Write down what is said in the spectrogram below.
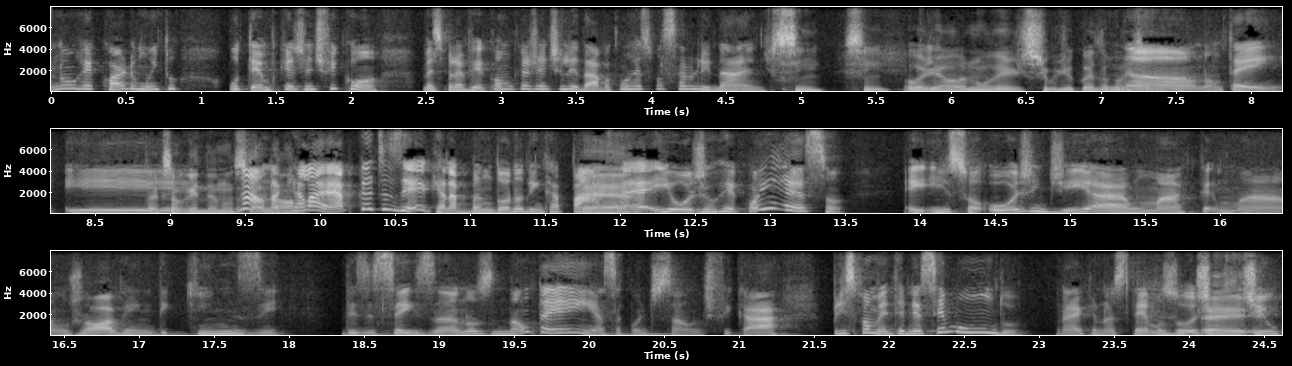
não recordo muito o tempo que a gente ficou, mas para ver como que a gente lidava com responsabilidade. Sim, sim. Hoje eu não vejo esse tipo de coisa acontecer. Não, não tem. E... Será que se alguém denunciar? Não, naquela época dizer que era abandono de incapaz, é. né? E hoje eu reconheço. Isso, hoje em dia, uma, uma, um jovem de 15 16 anos não tem essa condição de ficar, principalmente nesse mundo, né, que nós temos hoje é, hostil.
